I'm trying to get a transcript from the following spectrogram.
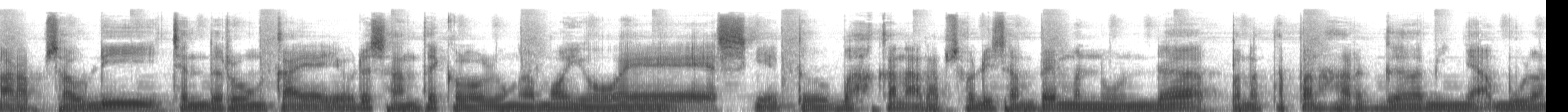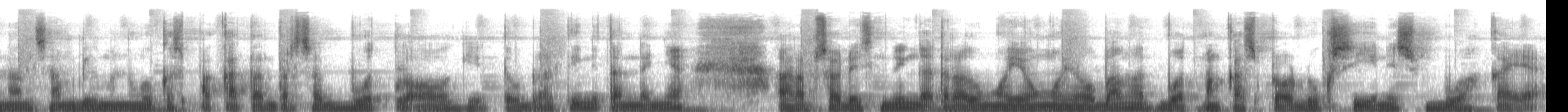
Arab Saudi cenderung kayak ya udah santai kalau lu nggak mau yowes ya gitu bahkan Arab Saudi sampai menunda penetapan harga minyak bulanan sambil menunggu kesepakatan tersebut loh gitu berarti ini tandanya Arab Saudi sendiri nggak terlalu ngoyo-ngoyo banget buat mangkas produksi ini sebuah kayak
